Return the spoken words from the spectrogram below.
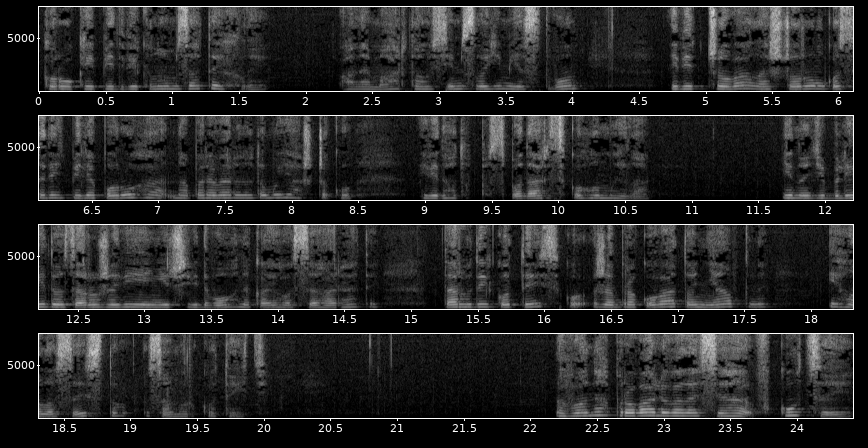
Кроки під вікном затихли, але Марта усім своїм єством відчувала, що Ромко сидить біля порога на перевернутому ящику від господарського мила. Іноді блідо зарожевіє ніч від вогника його сигарети, та рудий котисько жебракувато нявкне і голосисто замуркотить. Вона провалювалася в куцеї,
